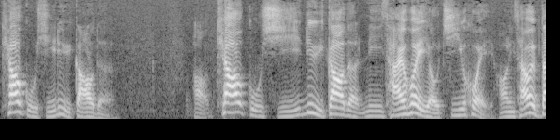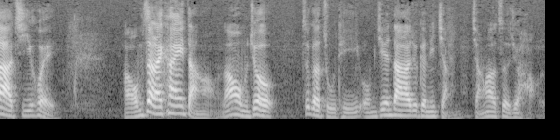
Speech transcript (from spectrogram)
挑股息率高的。好，挑股息率高的，你才会有机会。好，你才会有大的机会。好，我们再来看一档哦，然后我们就这个主题，我们今天大概就跟你讲。讲到这就好了。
